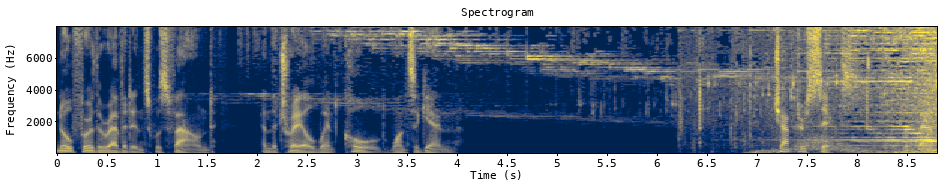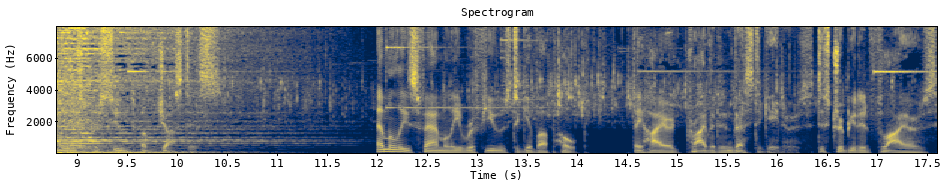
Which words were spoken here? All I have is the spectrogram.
no further evidence was found, and the trail went cold once again. Chapter 6 The Family's Pursuit of Justice. Emily's family refused to give up hope. They hired private investigators, distributed flyers,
